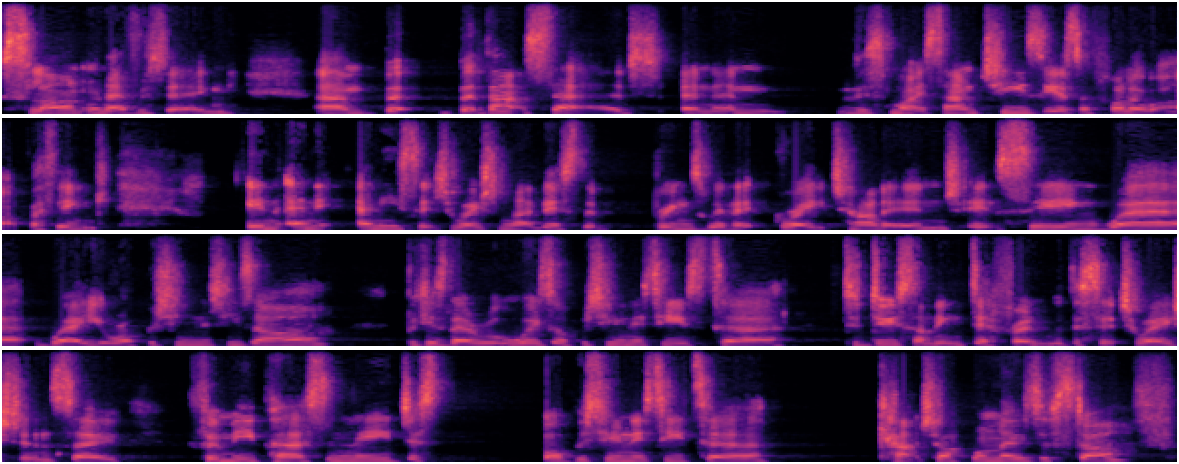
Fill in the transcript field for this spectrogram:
slant on everything. Um, but but that said, and and this might sound cheesy as a follow up, I think in any any situation like this that brings with it great challenge, it's seeing where where your opportunities are because there are always opportunities to to do something different with the situation. So for me personally, just opportunity to catch up on loads of stuff.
